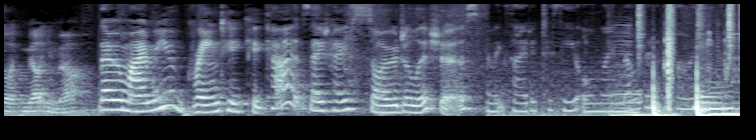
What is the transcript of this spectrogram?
You're like melt your mouth. They remind me of green tea Kit Kats. They taste so delicious. I'm excited to see all my Melbourne colleagues.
